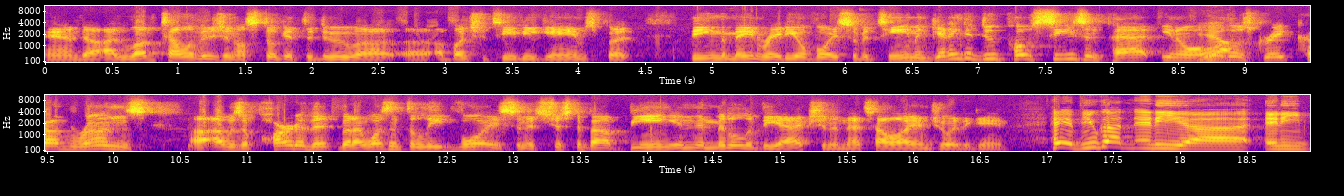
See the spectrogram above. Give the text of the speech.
and uh, I love television. I'll still get to do uh, a bunch of TV games, but being the main radio voice of a team and getting to do postseason, Pat, you know, all yeah. those great Cub runs. Uh, I was a part of it, but I wasn't the lead voice, and it's just about being in the middle of the action, and that's how I enjoy the game. Hey, have you gotten any uh, any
